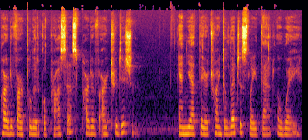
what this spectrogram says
part of our political process part of our tradition and yet they are trying to legislate that away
